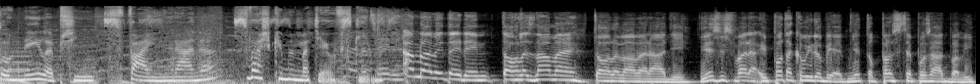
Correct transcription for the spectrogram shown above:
To nejlepší z Fajn rána s Vaškem Matějovským. A mlevý týden, tohle známe, tohle máme rádi. Ježíš Maria, i po takové době, mě to prostě pořád baví.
